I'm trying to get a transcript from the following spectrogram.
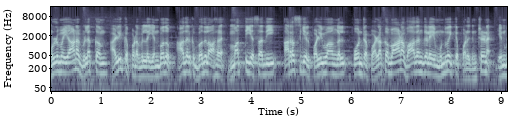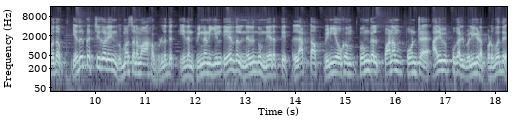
முழுமையான விளக்கம் அளிக்கப்படவில்லை என்பதும் அதற்கு பதிலாக மத்திய சதி அரசியல் பழிவாங்கல் போன்ற பழக்கமான வாதங்களே முன்வைக்கப்படுகின்றன என்பதும் எதிர்க்கட்சிகளின் விமர்சனமாக உள்ளது. இதன் பின்னணியில் தேர்தல் நெருங்கும் நேரத்தில் லேப்டாப் விநியோகம் பொங்கல் பணம் போன்ற அறிவிப்புகள் வெளியிடப்படுவது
